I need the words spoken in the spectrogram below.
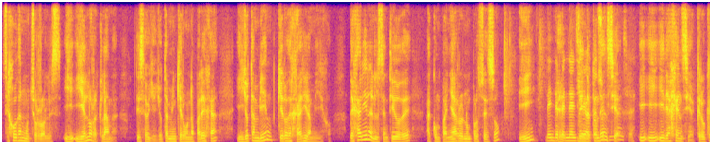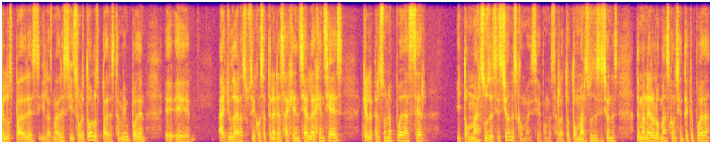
se juegan muchos roles y, y él lo reclama. Dice, oye, yo también quiero una pareja y yo también quiero dejar ir a mi hijo. Dejar ir en el sentido de acompañarlo en un proceso y de independencia, de independencia y, de agencia. Creo que los padres y las madres, y sobre todo los padres también pueden eh, eh, ayudar a sus hijos a tener esa agencia. La agencia es que la persona pueda hacer y tomar sus decisiones, como decía hace rato, tomar sus decisiones de manera lo más consciente que pueda.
